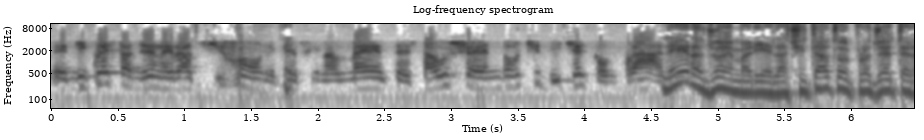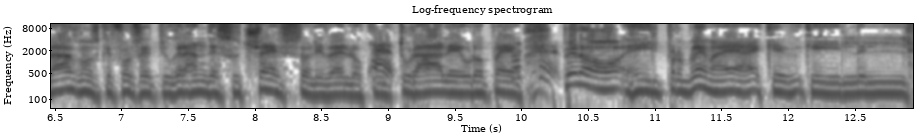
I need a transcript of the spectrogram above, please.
eh, di questa generazione che finalmente sta uscendo ci dice il contrario. Lei ha ragione Mariella, ha citato il progetto Erasmus che forse è il più grande successo a livello certo. culturale europeo, certo. però eh, il problema è che, che il, il,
